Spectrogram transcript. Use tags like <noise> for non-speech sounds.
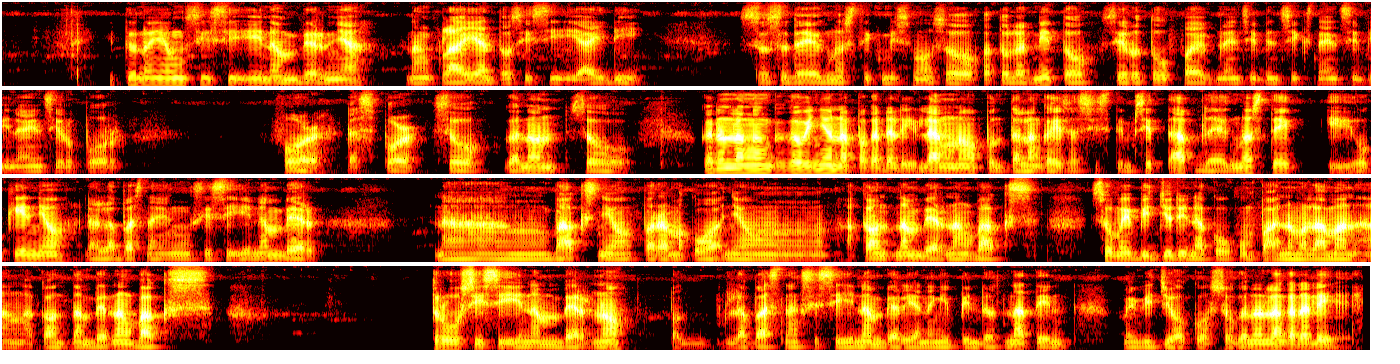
ito na yung CCE number niya ng client o CCE ID. So, sa diagnostic mismo. So, katulad nito, 025-976-979-04 4, das 4. So, ganon. So, ganon lang ang gagawin nyo. Napakadali lang, no? Punta lang kayo sa system setup, diagnostic, i-okay nyo, lalabas na yung CCE number ng box nyo para makuha yung account number ng box. So may video din ako kung paano malaman ang account number ng box through CCE number, no? Paglabas ng CCE number, yan ang ipindot natin. May video ako. So ganun lang kadali.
